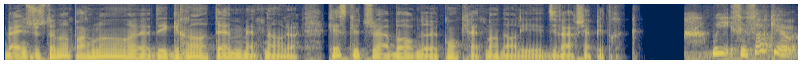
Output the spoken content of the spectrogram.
Ben justement, parlant euh, des grands thèmes maintenant, qu'est-ce que tu abordes concrètement dans les divers chapitres? Oui, c'est sûr que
